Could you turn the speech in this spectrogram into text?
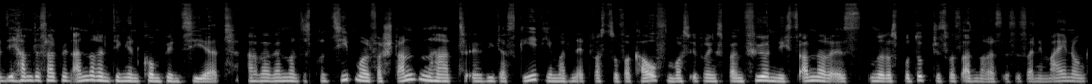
die haben das halt mit anderen Dingen kompensiert. Aber wenn man das Prinzip mal verstanden hat, äh, wie das geht, jemanden etwas zu verkaufen, was übrigens beim Führen nichts anderes ist, nur das Produkt ist was anderes. Es ist eine Meinung,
